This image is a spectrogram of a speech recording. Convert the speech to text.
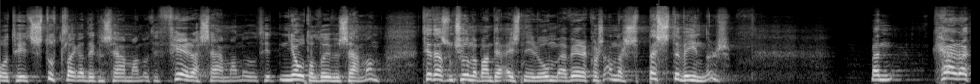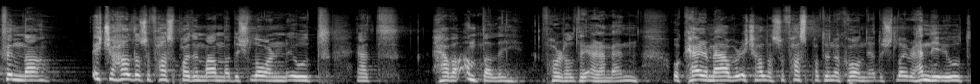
og til stuttlega det kan saman og til fera saman og til njóta løyve saman. Til det som tjonaband er eisnir nere om er vera kors annars beste viner men kæra kvinna ikkje halda så fast på den mann at du slår den ut at hava antallig forhold til ære menn, og kære meg over ikke holde så fast på tunne kone, at du sløyver henne ut,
